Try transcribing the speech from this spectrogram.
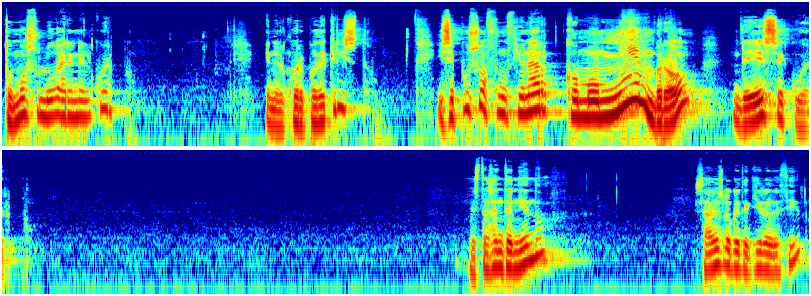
tomó su lugar en el cuerpo, en el cuerpo de Cristo y se puso a funcionar como miembro de ese cuerpo. ¿Me estás entendiendo? ¿Sabes lo que te quiero decir?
